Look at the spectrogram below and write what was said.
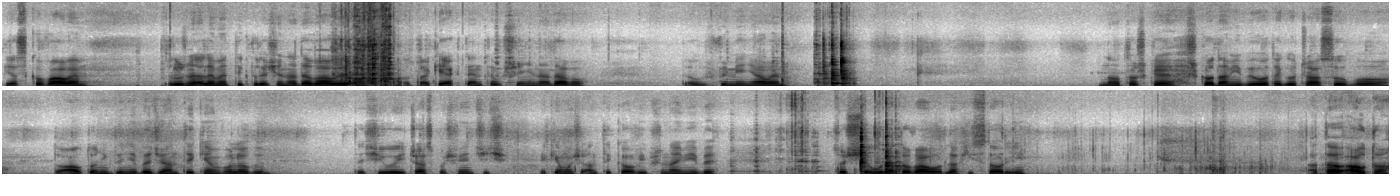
piaskowałem różne elementy, które się nadawały, o, o takie jak ten, to już się nie nadawał, to już wymieniałem. No troszkę szkoda mi było tego czasu, bo to auto nigdy nie będzie antykiem, wolałbym te siły i czas poświęcić jakiemuś antykowi, przynajmniej by coś się uratowało dla historii. A to auto,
